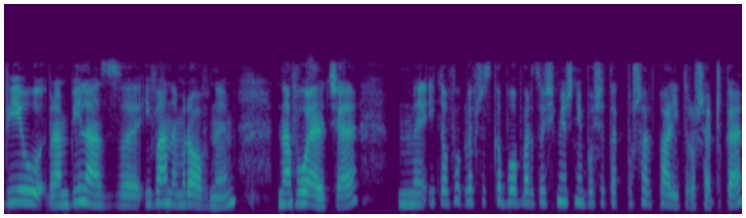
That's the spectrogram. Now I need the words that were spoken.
bił Brambila z Iwanem Rownym na Wuelcie i to w ogóle wszystko było bardzo śmiesznie, bo się tak poszarpali troszeczkę.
